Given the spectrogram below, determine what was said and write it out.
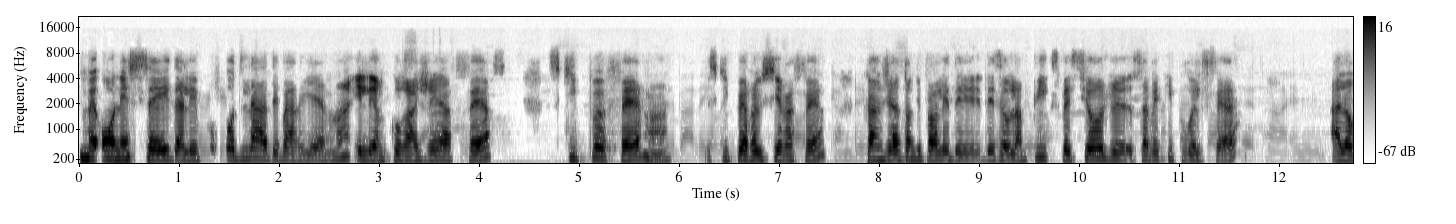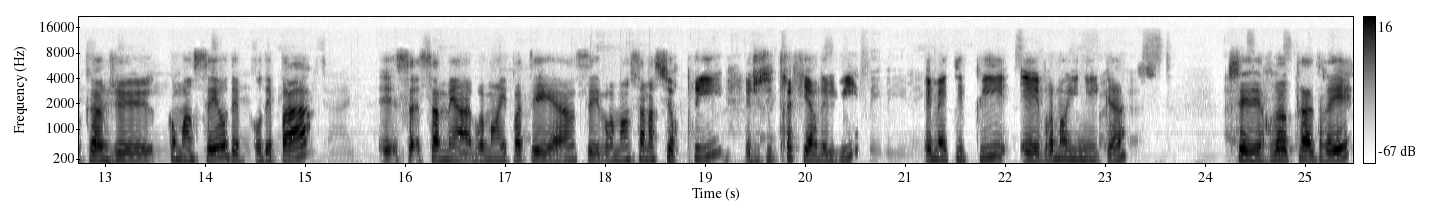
Mais on essaie d'aller au-delà des barrières hein, et les encourager à faire ce qu'il peut faire, hein, ce qu'il peut réussir à faire. Quand j'ai entendu parler des, des, Olympiques spéciaux, je savais qu'il pouvait le faire. Alors, quand j'ai commencé au, dé, au départ, ça, m'a vraiment épaté. Hein. C'est vraiment, ça m'a surpris et je suis très fière de lui. Et est vraiment unique. Hein. C'est recadré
